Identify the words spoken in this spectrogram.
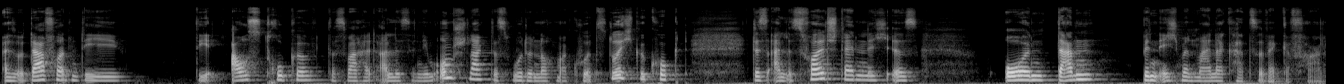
also davon die, die Ausdrucke, das war halt alles in dem Umschlag, das wurde nochmal kurz durchgeguckt, dass alles vollständig ist. Und dann bin ich mit meiner Katze weggefahren.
